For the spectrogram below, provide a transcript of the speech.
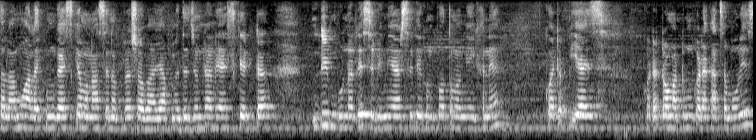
আসসালামু আলাইকুম গাইস কেমন আছেন আপনারা সবাই? আপনাদের জন্য আমি আজকে একটা ডিম বোনার রেসিপি নিয়ে আসছি। দেখুন, প্রথম আমি এখানে কয়টা পেঁয়াজ, কয়টা টমাটুম, কয়টা কাঁচামরিচ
